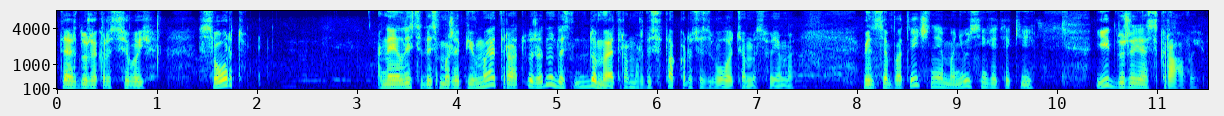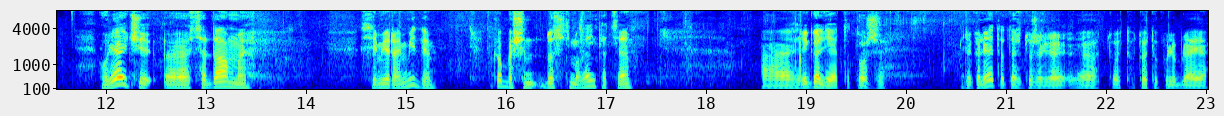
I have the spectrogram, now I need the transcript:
Теж дуже красивий сорт. Неї листя десь може пів метра, а тут вже ну, десь до метра, може, десь так, коротше, з волотями своїми. Він симпатичний, манюсінький такий і дуже яскравий. Гуляючи е, садами Семіраміди, яка ще досить маленька, це Рігалета теж. Рігалета теж дуже хто, хто, полюбляє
